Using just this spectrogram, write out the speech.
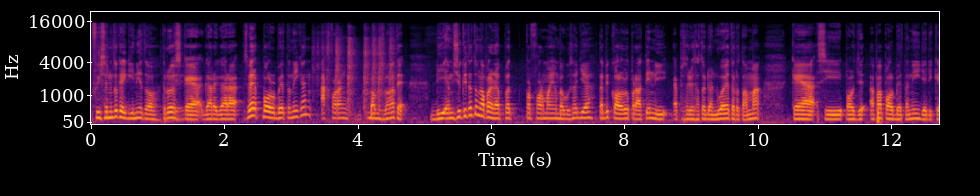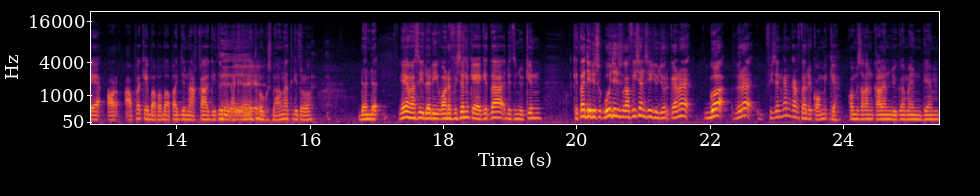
Vision tuh kayak gini tuh terus kayak gara-gara sebenarnya Paul Bettany kan aktor yang bagus banget ya. Di MCU kita tuh nggak pernah dapet performa yang bagus aja. Tapi kalau lu perhatiin di episode 1 dan 2 ya terutama kayak si Paul apa Paul Bettany jadi kayak or- apa kayak bapak-bapak jenaka gitu dan Iya, akhirnya iya, tuh iya. bagus banget gitu loh. Dan da- ya nggak sih dari WandaVision kayak kita ditunjukin kita jadi gue jadi suka Vision sih jujur. Karena gue sebenarnya Vision kan karakter dari komik ya. Kalau misalkan kalian juga main game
